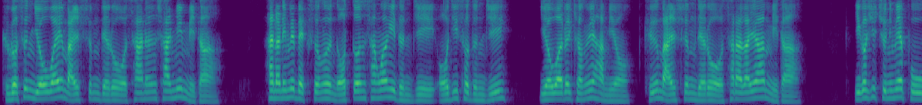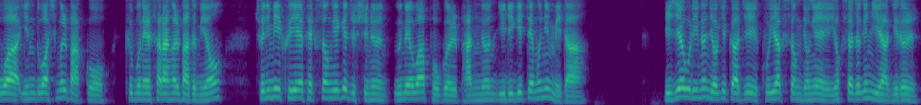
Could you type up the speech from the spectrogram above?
그것은 여호와의 말씀대로 사는 삶입니다. 하나님의 백성은 어떤 상황이든지 어디서든지 여호와를 경외하며 그 말씀대로 살아가야 합니다. 이것이 주님의 보호와 인도하심을 받고 그분의 사랑을 받으며 주님이 그의 백성에게 주시는 은혜와 복을 받는 일이기 때문입니다. 이제 우리는 여기까지 구약 성경의 역사적인 이야기를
